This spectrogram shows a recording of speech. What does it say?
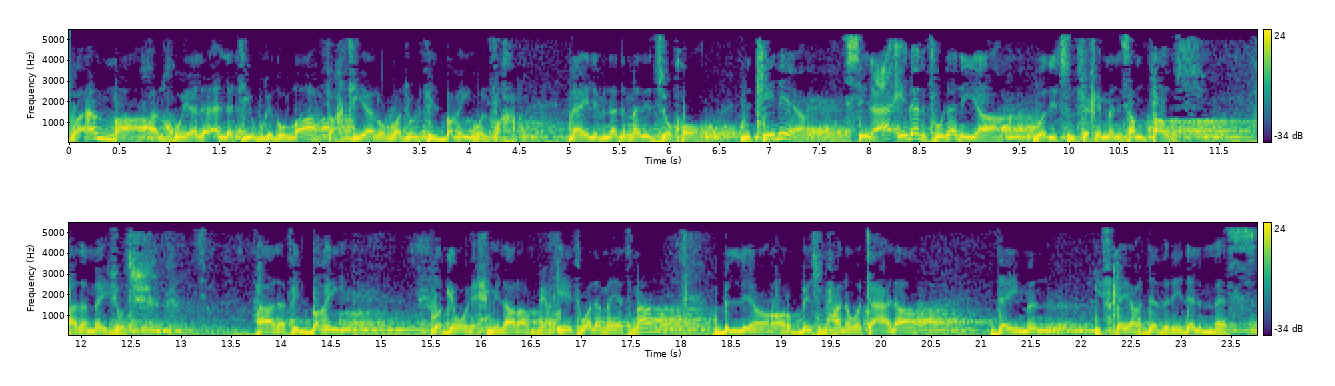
وأما الخيلاء التي يبغض الله فاختيال الرجل في البغي والفخر. ما إلى بنادم هذه تزوخو نكينيا سي العائلة الفلانية. وذي تنفخ من نسام طاوس هذا ما يجوزش هذا في البغي. وقوة يحمل ربي. إيه ولا ما يتمع باللي ربي سبحانه وتعالى دايما يفكى يغدذري ذا الماس.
